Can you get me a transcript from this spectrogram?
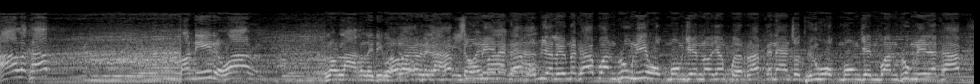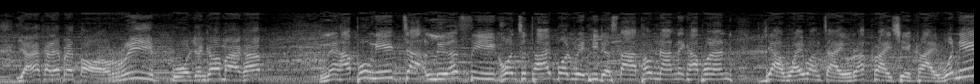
เอาละครับ ตอนนี้เดี๋ยวว่าเราลากันเลยดีกว่าเราลากันเลยนะครับวมีช่วงอยนี้มากนะครับฮผมอย่าลืมนะครับ วันพรุ่งนี้ 6 โมงเย็นเรายังเปิดรับคะแนนจนถึง 6 โมงเย็นวันพรุ่งนี้นะครับ อยากให้ใครได้ไปต่อรีบโหวตกันเข้ามาครับ นะครับพรุ่งนี้จะเหลือ 4 คนสุดท้ายบนเวทีเดอะสตาร์เท่านั้นนะครับ เพราะฉะนั้นอย่าไว้วางใจรักใครเชียร์ใคร วันนี้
